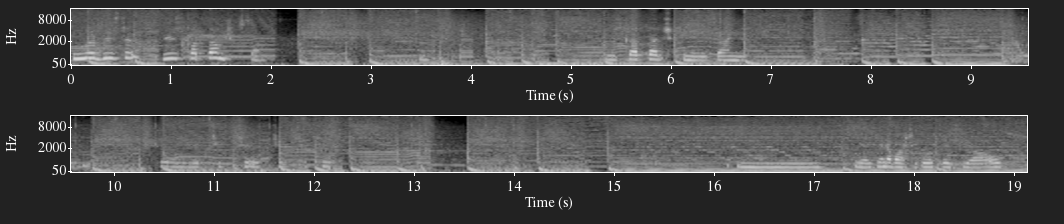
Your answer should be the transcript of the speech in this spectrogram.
Şunları bir üst, bir üst kattan çıksam? Bir üst kattan çıkayım. Şöyle çık çık çık çık çık. Hmm, ya gene başladı o ses ya of.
